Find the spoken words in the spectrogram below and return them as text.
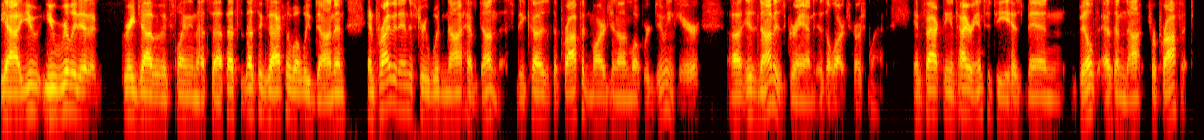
Yeah, you you really did a great job of explaining that, Seth. That's that's exactly what we've done, and and private industry would not have done this because the profit margin on what we're doing here uh, is not as grand as a large crush plant. In fact, the entire entity has been built as a not-for-profit.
